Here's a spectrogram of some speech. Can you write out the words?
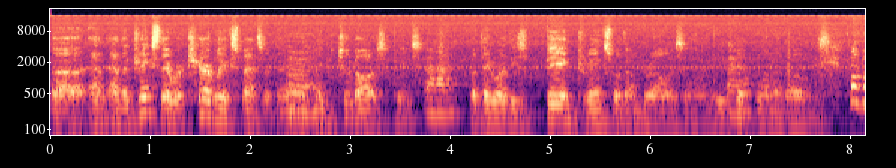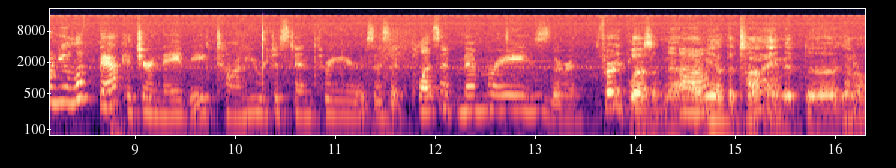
uh, and, and the drinks there were terribly expensive. They were Mhm. maybe two dollars a piece. Uh-huh. But they were these big drinks with umbrellas and we'd get Uh-huh. one of those. Well, when you look back at your Navy time, you were just in three years. Is it pleasant memories or? It's very pleasant now. I Oh. mean, at the time, it, uh, you know,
